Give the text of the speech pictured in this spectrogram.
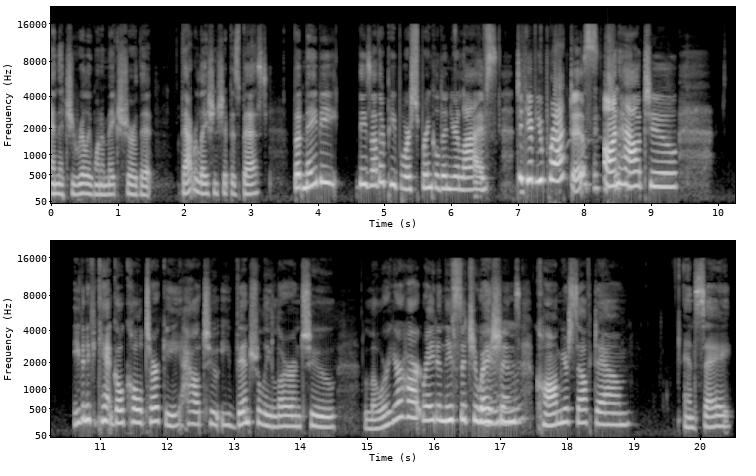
and that you really want to make sure that that relationship is best. But maybe these other people are sprinkled in your lives to give you practice on how to even if you can't go cold turkey, how to eventually learn to lower your heart rate in these situations, mm-hmm. calm yourself down, and say,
